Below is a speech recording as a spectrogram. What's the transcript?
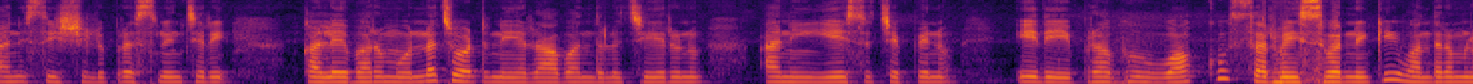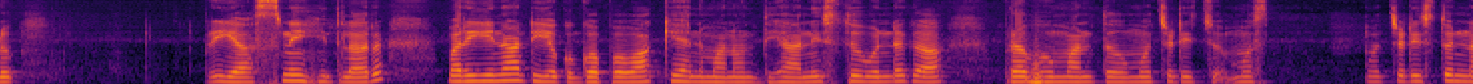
అని శిష్యులు ప్రశ్నించిరి. కళేబరం ఉన్న చోటనే రాబందులు చేరును అని యేసు చెప్పెను. ఇది ప్రభు వాక్కు సర్వేశ్వరునికి వందనములు. ప్రియ స్నేహితులారా మరి ఈనాటి యొక్క గొప్ప వాక్యాన్ని మనం ధ్యానిస్తూ ఉండగా ప్రభు మనతో ముచ్చటిచ్చు ముచ్చటిస్తున్న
